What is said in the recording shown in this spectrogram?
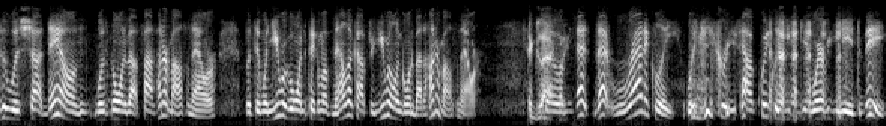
who was shot down was going about 500 miles an hour, but then when you were going to pick him up in the helicopter, you were only going about 100 miles an hour. Exactly. So I mean, that that radically would decrease how quickly you could get wherever you needed to be.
